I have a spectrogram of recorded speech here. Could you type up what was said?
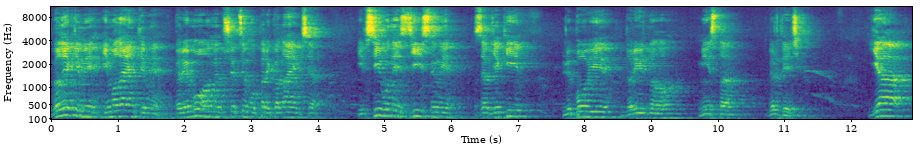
великими і маленькими перемогами, ми в цьому переконаємося. І всі вони здійснені завдяки любові до рідного міста Бердичів. Я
